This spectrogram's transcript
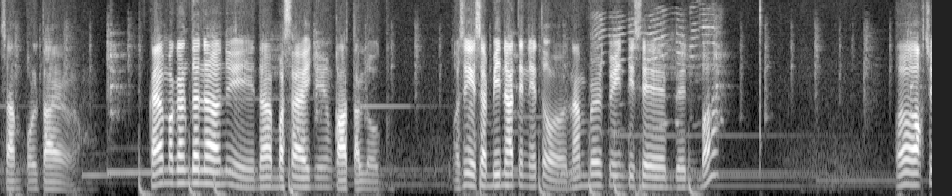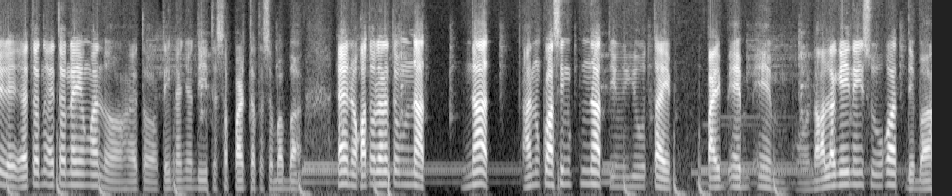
Sample tayo. Kaya maganda na ano eh, na basahin nyo yung catalog. O sige, sabihin natin ito. Number 27 ba? Oh, actually, ito na ito na yung ano, ito, tingnan niyo dito sa part na to sa baba. Ayan, oh, katulad nitong nut. Nut. Anong klaseng nut? Yung U-type, 5 mm. Oh, nakalagay na yung sukat, 'di ba?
